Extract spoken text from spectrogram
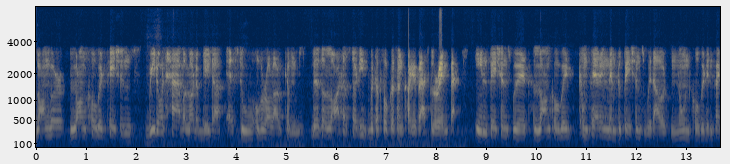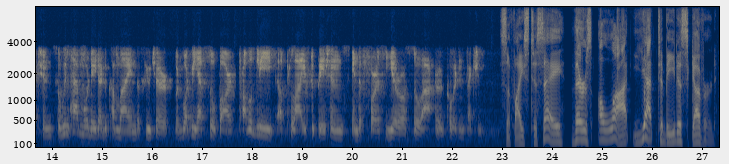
longer long COVID patients, we don't have a lot of data as to overall outcomes. There's a lot of studies with a focus on cardiovascular impacts in patients with long COVID, comparing them to patients without known COVID infections. So we'll have more data to come by in the future. But what we have so far probably applies to patients in the first year or so after COVID infection. Suffice to say, there's a lot yet to be discovered.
